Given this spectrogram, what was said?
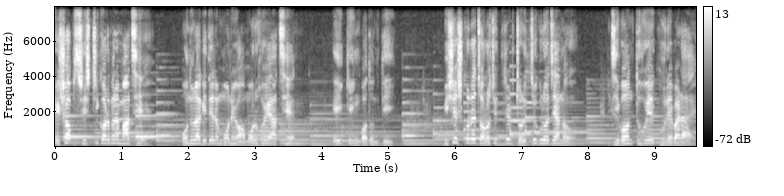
এসব সৃষ্টিকর্মের মাঝে অনুরাগীদের মনে অমর হয়ে আছেন এই কিংবদন্তি। বিশেষ করে চলচ্চিত্রের চরিত্রগুলো যেন জীবন্ত হয়ে ঘুরে বেড়ায়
